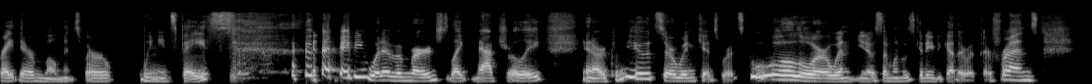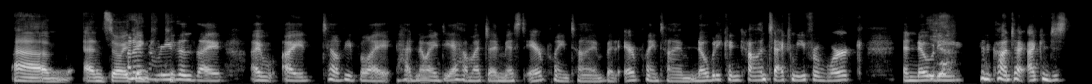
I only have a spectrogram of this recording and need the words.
right, there are moments where we need space that maybe would have emerged like naturally in our commutes or when kids were at school or when you know someone was getting together with their friends um, and so i One think of the reasons I, I i tell people i had no idea how much i missed airplane time but airplane time nobody can contact me from work and nobody yeah. can contact i can just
